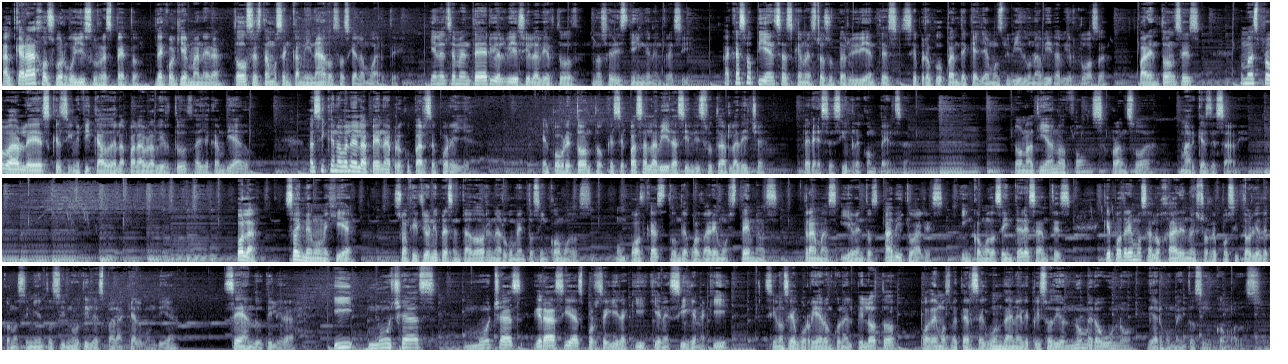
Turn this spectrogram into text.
Al carajo su orgullo y su respeto. De cualquier manera, todos estamos encaminados hacia la muerte. Y en el cementerio el vicio y la virtud no se distinguen entre sí. ¿Acaso piensas que nuestros supervivientes se preocupan de que hayamos vivido una vida virtuosa? Para entonces, lo más probable es que el significado de la palabra virtud haya cambiado. Así que no vale la pena preocuparse por ella. El pobre tonto que se pasa la vida sin disfrutar la dicha, perece sin recompensa. Donatien Alphonse François Márquez de Sade. Hola, soy Memo Mejía, su anfitrión y presentador en Argumentos Incómodos, un podcast donde abordaremos temas, tramas y eventos habituales, incómodos e interesantes que podremos alojar en nuestro repositorio de conocimientos inútiles para que algún día sean de utilidad. Y muchas, muchas gracias por seguir aquí quienes siguen aquí si no se aburrieron con el piloto, podemos meter segunda en el episodio número uno de Argumentos Incómodos.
